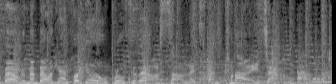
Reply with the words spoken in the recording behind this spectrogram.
Remember, remember again for you, Bruce Rivers. Let's spend tonight.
